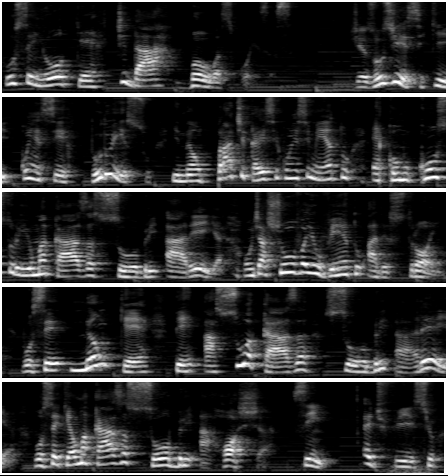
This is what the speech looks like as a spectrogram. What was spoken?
o Senhor quer te dar boas coisas. Jesus disse que conhecer tudo isso e não praticar esse conhecimento é como construir uma casa sobre a areia, onde a chuva e o vento a destroem. Você não quer ter a sua casa sobre a areia, você quer uma casa sobre a rocha. Sim, é difícil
